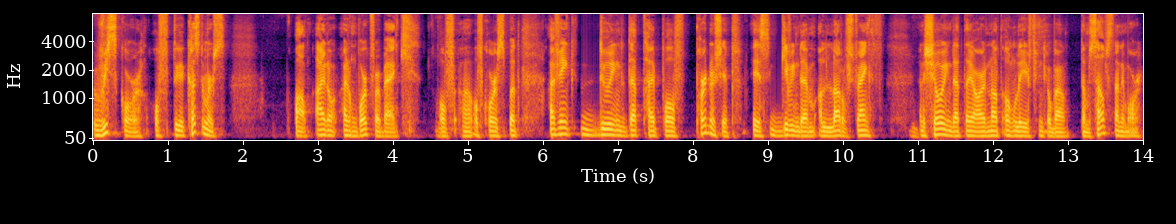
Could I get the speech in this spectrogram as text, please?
risk score of the customers. Well, I don't I don't work for a bank, of uh, of course, but I think doing that type of partnership is giving them a lot of strength and showing that they are not only thinking about themselves anymore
